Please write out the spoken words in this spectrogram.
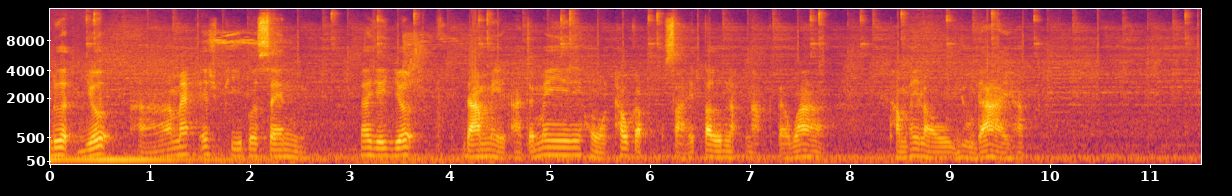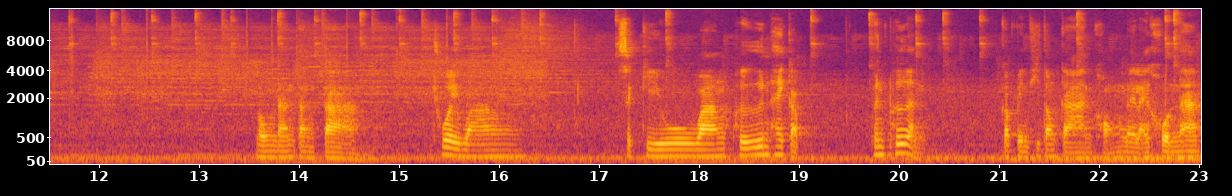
เลือดเยอะหา Max HP เปอร์เซ็นต์ได้เยอะๆ ดาเมจอาจจะไม่โหดเท่ากับสายเติมหนักๆ แต่ว่าทำให้เราอยู่ได้ครับ ลงดันต่างๆ ช่วยวางสกิลวางพื้นให้กับเพื่อนๆ ก็เป็นที่ต้องการของหลายๆคนนะฮะ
